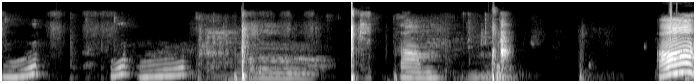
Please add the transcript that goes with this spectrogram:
Hop. Hop. Hop. Tamam. Aa,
